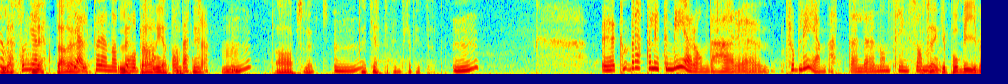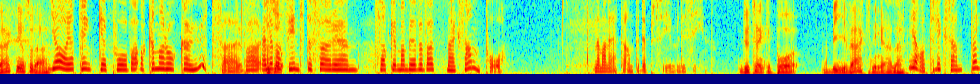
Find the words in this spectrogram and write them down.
Ja, lätt, som hjäl- lättare. Hjälper en att må bra och bättre. Mm. Mm. Ja, absolut. Det är Mm. ett jättefint kapitel. Mm. Eh, Kan berätta lite mer om det här eh, problemet eller någonting som... Du tänker på biverkningar och sådär? Ja, jag tänker på vad, vad kan man råka ut för? Vad, eller Alltså- vad finns det för eh, saker man behöver vara uppmärksam på när man äter antidepressiv medicin? Du tänker på biverkningar eller? Ja, till exempel.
